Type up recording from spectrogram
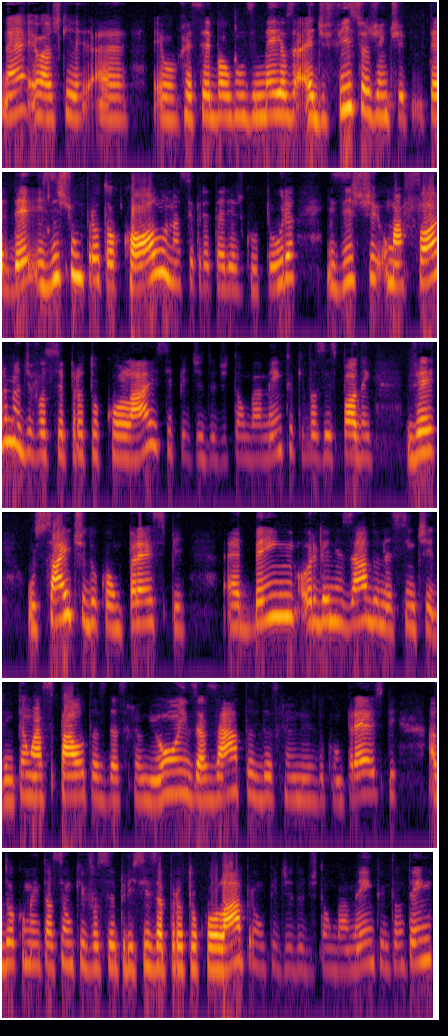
né? Eu acho que é, eu recebo alguns e-mails, é difícil a gente perder. Existe um protocolo na Secretaria de Cultura, existe uma forma de você protocolar esse pedido de tombamento que vocês podem ver o site do Compresp é bem organizado nesse sentido. Então, as pautas das reuniões, as atas das reuniões do Compresp, a documentação que você precisa protocolar para um pedido de tombamento. Então, tem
